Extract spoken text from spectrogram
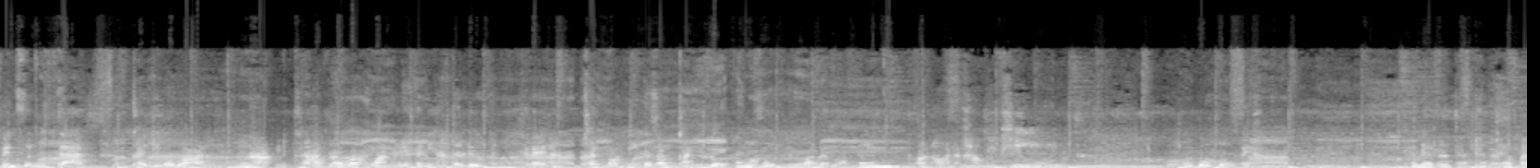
แป้งฝุ่นกราฟใครจะว่าหวานหน้าเป็นกราฟแล้วว่างวันนี้เป็นอย่างจะดื่มเป็นอะไรนะขั้นตอนนี้ก็สำคัญลงแป้งฝุ่นหรือว่าแบบว่าแป้งอ่อนๆนะคะพี่โบโบไปค่ะถ้าเดี๋ยวถ้าถ้าถ้าไป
